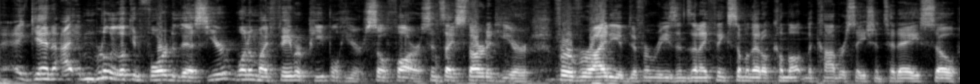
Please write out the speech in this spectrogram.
again, I'm really looking forward to this. You're one of my favorite people here so far since I started here for a variety of different reasons, and I think some of that'll come out in the conversation today. So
